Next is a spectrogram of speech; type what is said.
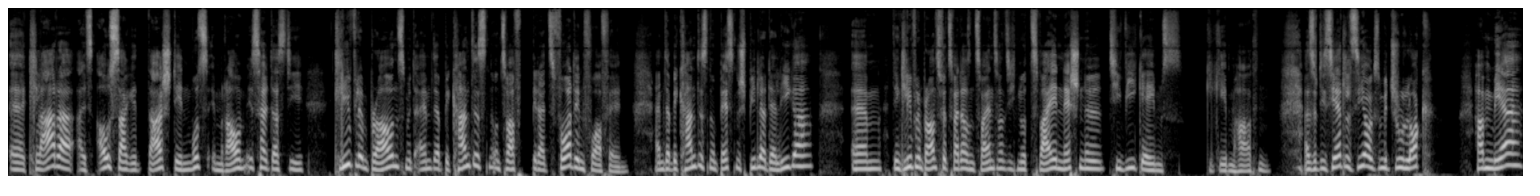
äh, klarer als Aussage dastehen muss im Raum, ist halt, dass die Cleveland Browns mit einem der bekanntesten, und zwar bereits vor den Vorfällen, einem der bekanntesten und besten Spieler der Liga, ähm, den Cleveland Browns für 2022 nur zwei National TV Games gegeben haben. Also die Seattle Seahawks mit Drew Locke haben mehr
